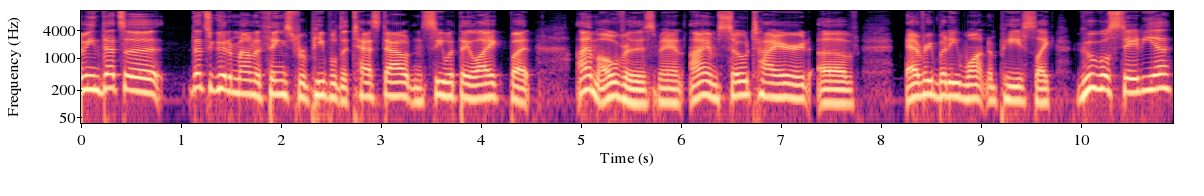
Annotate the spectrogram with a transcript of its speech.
mean that's a that's a good amount of things for people to test out and see what they like, but I'm over this, man. I am so tired of everybody wanting a piece like Google Stadia.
